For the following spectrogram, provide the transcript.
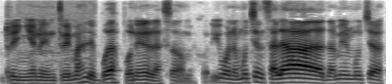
riñón, entre más le puedas poner al asado, mejor. Y bueno, mucha ensalada, también mucha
